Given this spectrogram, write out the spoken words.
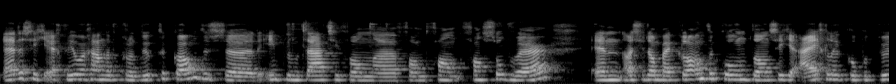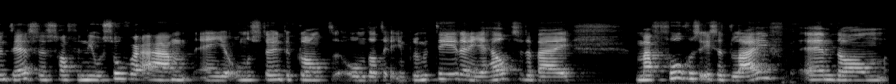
hè, dan zit je echt heel erg aan de productenkant. Dus uh, de implementatie van, uh, van, van, van software. En als je dan bij klanten komt, dan zit je eigenlijk op het punt, hè, ze schaffen nieuwe software aan en je ondersteunt de klant om dat te implementeren en je helpt ze erbij. Maar vervolgens is het live en dan,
